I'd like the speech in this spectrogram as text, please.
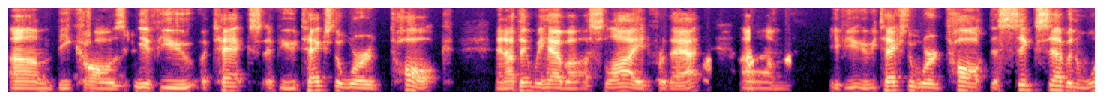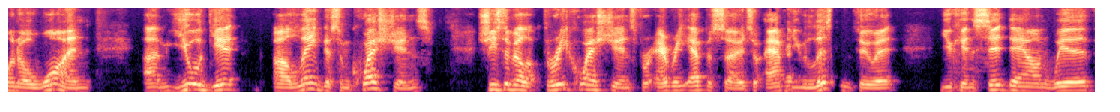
um, because if you text if you text the word talk and i think we have a, a slide for that um, if you, if you text the word talk the 67101, um, you will get a link to some questions. She's developed three questions for every episode. So after you listen to it, you can sit down with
